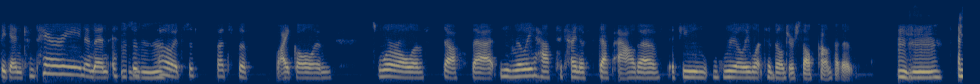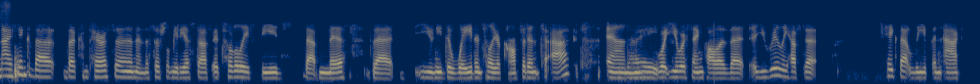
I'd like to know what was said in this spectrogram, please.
begin comparing and then it's mm-hmm. just, oh, it's just such the cycle and swirl of stuff that you really have to kind of step out of if you really want to build your self confidence. Mm-hmm. And I think that the comparison and the social media stuff, it totally feeds that myth that you need to wait until you're confident to act. And right. what you were saying, Paula, that you really have to take that leap and act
